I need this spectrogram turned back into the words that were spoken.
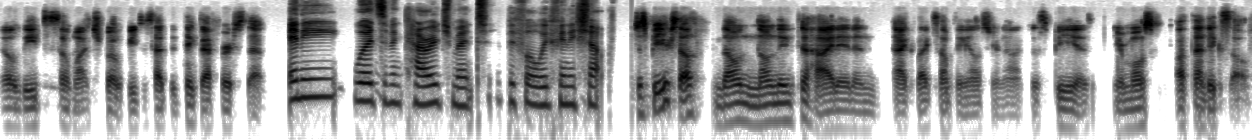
it'll lead to so much, but we just had to take that first step. Any words of encouragement before we finish up? Just be yourself. No, no need to hide it and act like something else you're not. Just be as your most authentic self.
